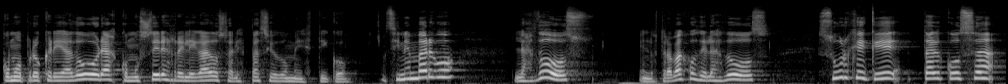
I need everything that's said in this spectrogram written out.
como procreadoras, como seres relegados al espacio doméstico. Sin embargo, las dos, en los trabajos de las dos, surge que tal cosa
